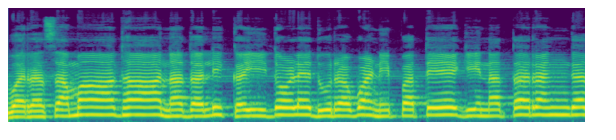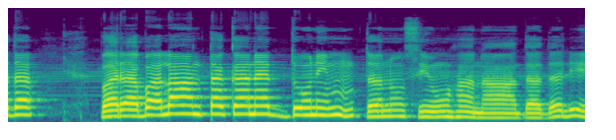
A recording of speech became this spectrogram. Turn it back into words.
ವರ ಸಮಾಧಾನದಲ್ಲಿ ದುರವಣಿ ಪತೇಗಿನ ತರಂಗದ ಪರಬಲಾಂತಕನೆದ್ದು ನಿಂತನು ಸಿಂಹನಾದದಲ್ಲಿ.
